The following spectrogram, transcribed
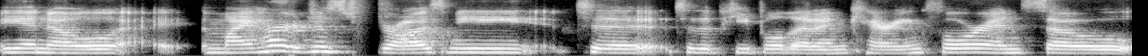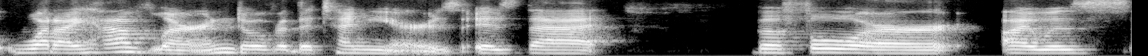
you know my heart just draws me to to the people that I'm caring for and so what I have learned over the 10 years is that before I was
